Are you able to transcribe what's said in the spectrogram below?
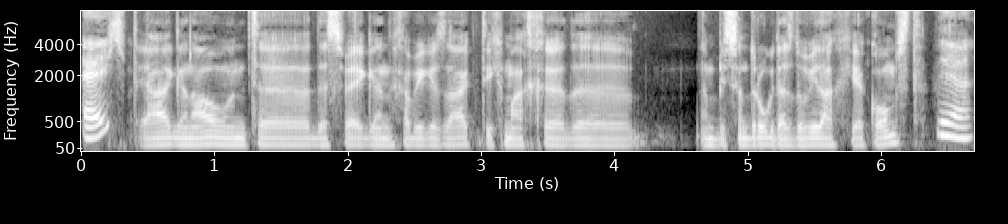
Echt? Ja, genau. Und äh, deswegen habe ich gesagt, ich mache äh, ein bisschen Druck, dass du wieder hier kommst. Ja.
